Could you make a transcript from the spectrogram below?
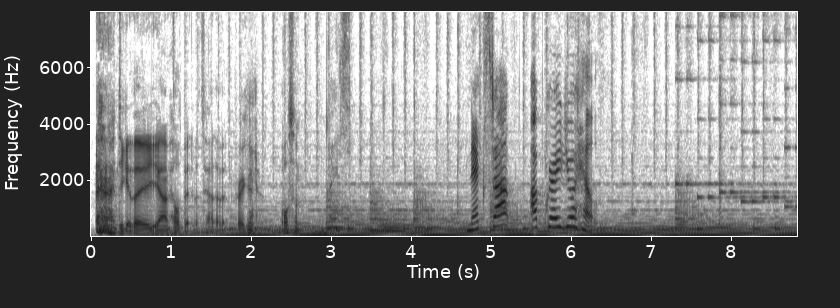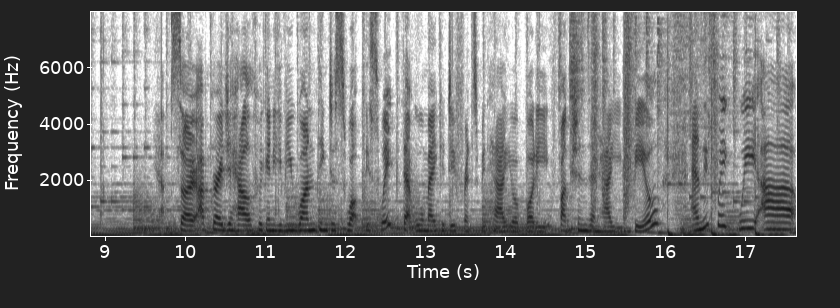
to get the um, health benefits out of it. Very good. Awesome. Nice. Next up, upgrade your health. So, upgrade your health. We're going to give you one thing to swap this week that will make a difference with how your body functions and how you feel. And this week, we are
